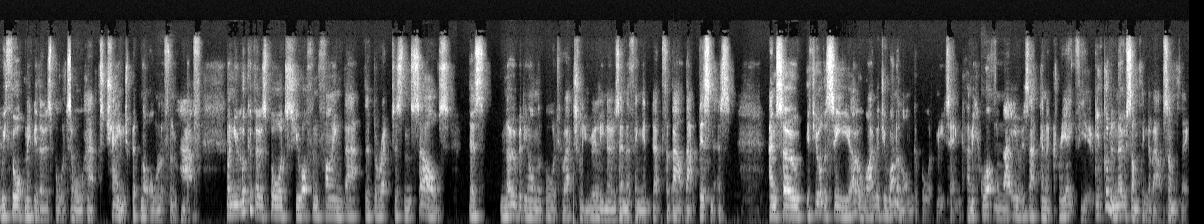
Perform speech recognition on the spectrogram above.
We thought maybe those boards all had to change, but not all of them have. When you look at those boards, you often find that the directors themselves, there's nobody on the board who actually really knows anything in depth about that business. And so, if you're the CEO, why would you want a longer board meeting? I mean, what mm. value is that going to create for you? You've got to know something about something,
